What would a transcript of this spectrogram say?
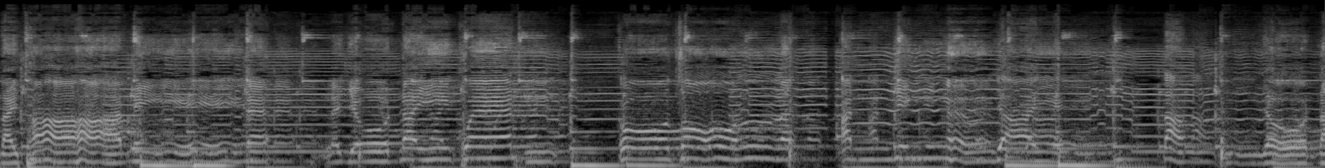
ในท่านี้และอยู่ในแคว้น โกศลอันยิ่งใหญ่ตั้งอยู่ใน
